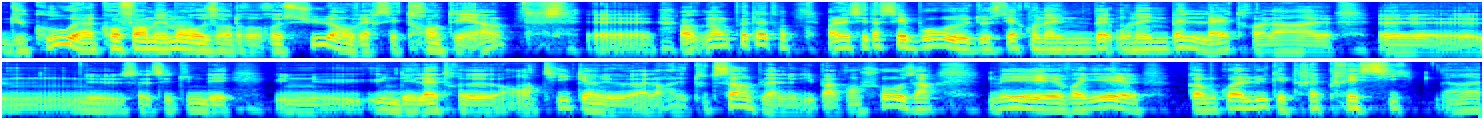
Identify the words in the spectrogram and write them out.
du coup, hein, conformément aux ordres reçus, en verset 31, euh, non, peut-être, voilà, c'est assez beau euh, de se dire qu'on a une, on a une belle lettre là. c'est une des, une, une, des lettres antiques. Hein, alors, elle est toute simple, elle ne dit pas grand-chose, hein, mais voyez, comme quoi Luc est très précis. Hein,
